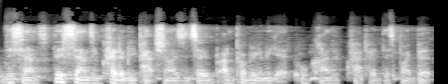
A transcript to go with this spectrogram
This sounds this sounds incredibly patronising, so I'm probably going to get all kinds of crap at this point. But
